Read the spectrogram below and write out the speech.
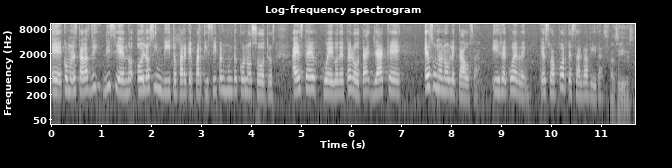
eh, como le estabas di- diciendo, hoy los invito para que participen junto con nosotros a este juego de pelota, ya que es una noble causa. Y recuerden que su aporte salva vidas. Así es.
